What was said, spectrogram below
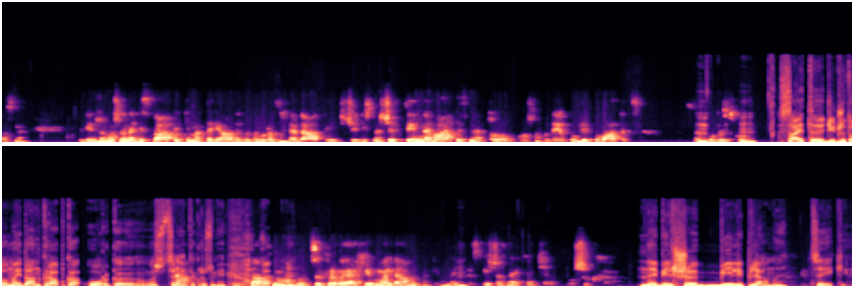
власне тоді вже можна надіслати ті матеріали, будемо розглядати. Якщо дійсно щось цінне, вартісне, то можна буде і опублікувати це. Це обов'язково. Сайт digitalmaidan.org, Ось це так. я так розумію. Так, а, ну, угу. цифровий архів Майдану, так і найпростіше знайти через пошук. Найбільше білі плями це які?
